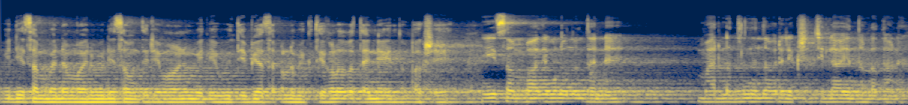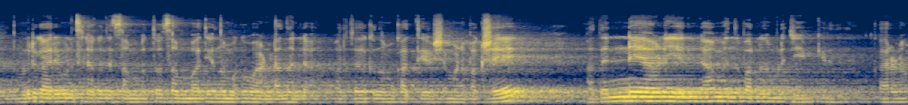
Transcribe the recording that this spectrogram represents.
വലിയ സമ്പന്നന്മാരും വലിയ സൗന്ദര്യമാനും വലിയ വിദ്യാഭ്യാസമുള്ള വ്യക്തികളൊക്കെ തന്നെയായിരുന്നു. പക്ഷേ ഈ സമ്പാദ്യങ്ങളൊന്നും തന്നെ മരണത്തിൽ നിന്ന് അവരെ രക്ഷിച്ചില്ല എന്നുള്ളതാണ്. നമ്മളൊരു കാര്യം മനസ്സിലാക്കുന്നത് സമ്പത്തോ സമ്പാദ്യമോ നമുക്ക് വേണ്ടെന്നല്ല. മറിച്ച് അതൊക്കെ നമുക്ക് അത്യാവശ്യമാണ്. പക്ഷേ അതന്നെയാണ് എല്ലാം എന്ന് പറഞ്ഞ് നമ്മൾ ജീവിക്കരുത്. കാരണം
